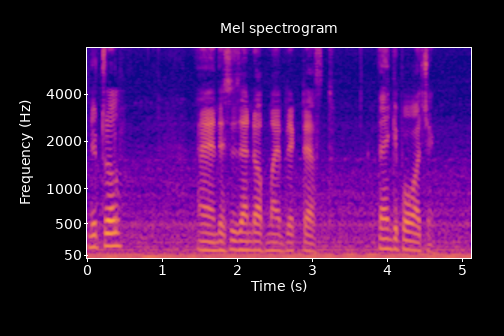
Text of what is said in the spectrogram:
neutral and this is end of my brake test. Thank you for watching.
